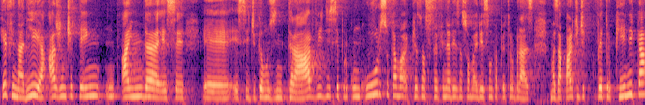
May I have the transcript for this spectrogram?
refinaria, a gente tem ainda esse, é, esse digamos, entrave de ser por concurso, que, é que, as nossas refinarias, na sua maioria, são da Petrobras. Mas a parte de petroquímica,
